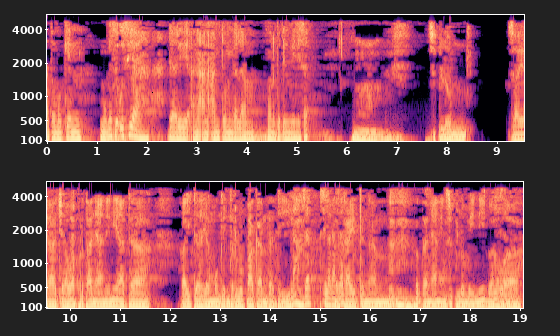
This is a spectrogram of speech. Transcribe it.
atau mungkin mungkin seusia dari anak-anak antum dalam menuntut ilmu ini, Sat? Hmm. Sebelum saya jawab pertanyaan ini ada faidah yang mungkin terlupakan tadi. Nah, Ustaz, silakan Terkait dengan pertanyaan yang sebelum ini bahwa ya,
